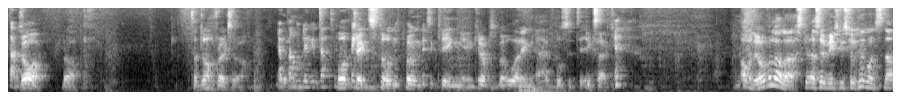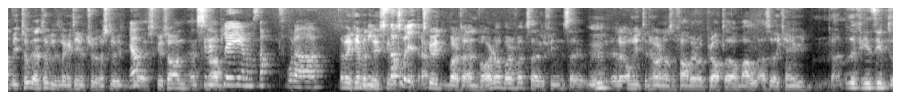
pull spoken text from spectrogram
Tack. Bra. Bra. Så Jonathan Frakes är bra. Ja, han blev ju bättre skägg. Podchecks ståndpunkt kring kroppsbehåring är positiv. Exakt. Ja men det var väl alla. Ska, alltså, vi, vi skulle kunna gå en snabb, vi tog, jag tog lite längre tid tror jag, men skulle vi, Ja. ska vi ta en, en Ska vi snabb... play igenom snabbt våra... Nej, men vi kan, minsta ska, favoriter då? ska vi bara ta en var då? Bara för att så här, det finns så här, Mm. Eller om inte ni hör någon så fan vi vill prata om alla. Alltså vi kan ju... Det finns ju inte,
